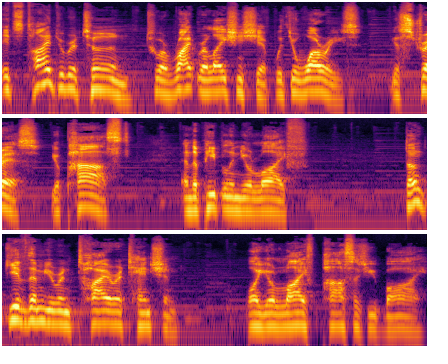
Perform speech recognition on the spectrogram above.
It's time to return to a right relationship with your worries, your stress, your past, and the people in your life. Don't give them your entire attention while your life passes you by.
